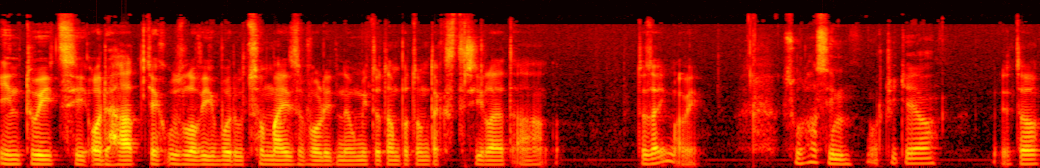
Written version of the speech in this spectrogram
intuici, odhad těch uzlových bodů, co mají zvolit, neumí to tam potom tak střílet a to je zajímavý. Souhlasím, určitě jo. Je to,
